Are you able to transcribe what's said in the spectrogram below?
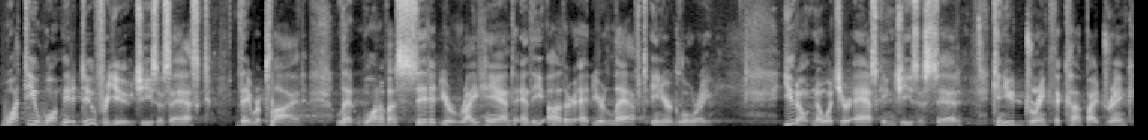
What do you want me to do for you? Jesus asked. They replied, Let one of us sit at your right hand and the other at your left in your glory. You don't know what you're asking, Jesus said. Can you drink the cup I drink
